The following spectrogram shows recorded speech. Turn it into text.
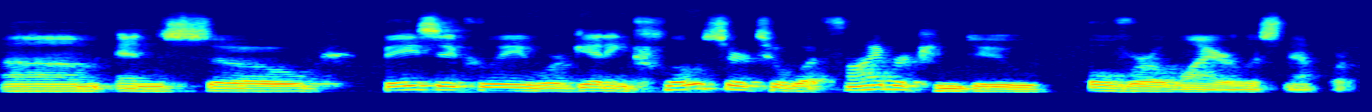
Um, and so basically we're getting closer to what fiber can do over a wireless network.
